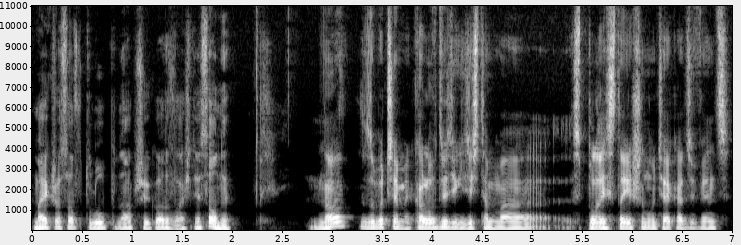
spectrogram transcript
Microsoft lub na przykład właśnie Sony. No, zobaczymy. Call of Duty gdzieś tam ma z PlayStation uciekać, więc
